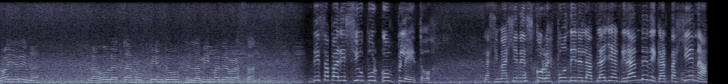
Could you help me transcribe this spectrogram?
No hay arena, las olas están rompiendo en la misma terraza. Desapareció por completo. Las imágenes corresponden a la playa grande de Cartagena,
